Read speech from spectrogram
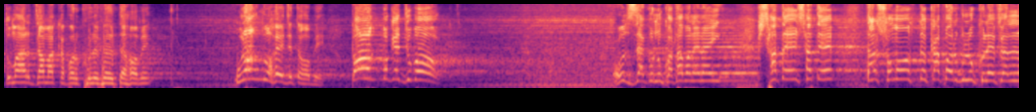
তোমার জামা কাপড় খুলে ফেলতে হবে। উলঙ্গ হয়ে যেতে হবে। টক বকে যুবক। উজ্জা কোনো কথা বলে নাই। সাথে সাথে তার সমস্ত কাপড়গুলো খুলে ফেলল।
